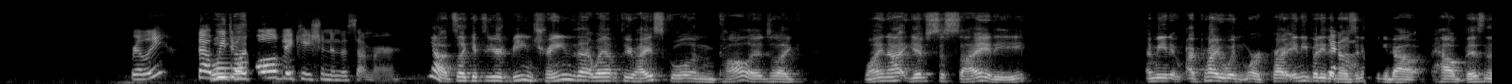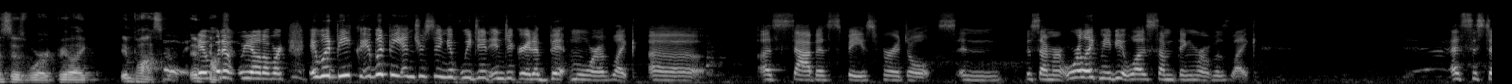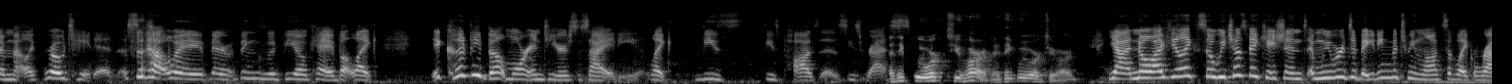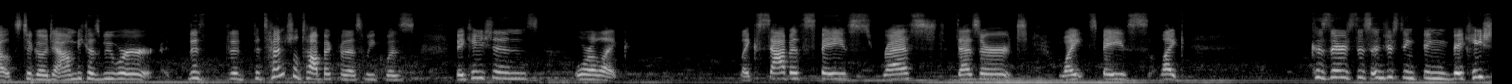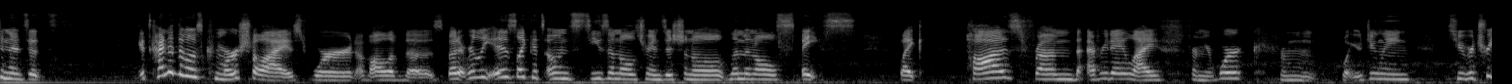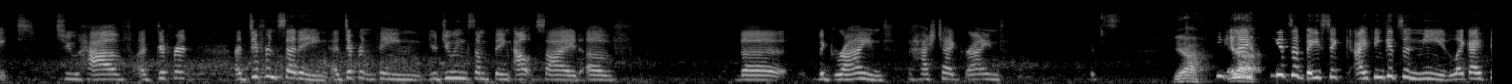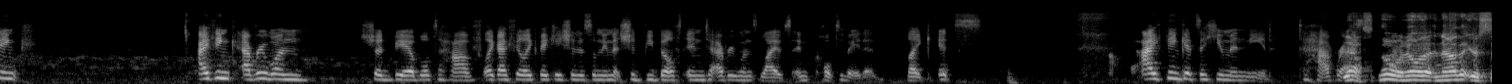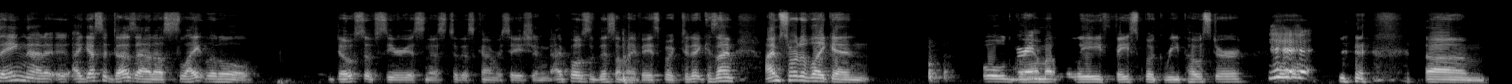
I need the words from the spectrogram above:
Really? That we don't like- all vacation in the summer. Yeah, it's like if you're being trained that way up through high school and college, like, why not give society? I mean, it, I probably wouldn't work. Probably anybody that Yeah. knows anything about how businesses work, be like, impossible. Oh, it impossible. wouldn't be able to work. It would be it would be interesting if we did integrate a bit more of like a a Sabbath space for adults in the summer, or like maybe it was something where it was like a system that like rotated, so that way there things would be okay. But like it could be built more into your society, like these these pauses, these rests. I think we work too hard. I think we work too hard. Yeah, no, I feel like so we chose vacations and we were debating between lots of like routes to go down because we were the the potential topic for this week was vacations or like like Sabbath space, rest, desert, white space, like cuz there's this interesting thing vacation is it's it's kind of the most commercialized word of all of those, but it really is like its own seasonal, transitional, liminal space. Like pause from the everyday life, from your work, from what you're doing, to retreat, to have a different a different setting, a different thing. You're doing something outside of the the grind, the hashtag grind. It's Yeah. and I Yeah. think it's a basic I think it's a need. Like I think I think everyone should be able to have like I feel like vacation is something that should be built into everyone's lives and cultivated. Like it's I think it's a human need to have rest. Yes. No, no. Now that you're saying that, it, I guess it does add a slight little dose of seriousness to this conversation. I posted this on my Facebook today because I'm I'm sort of like an old grandmotherly Facebook reposter. um,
